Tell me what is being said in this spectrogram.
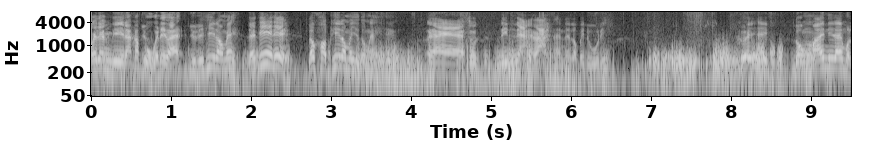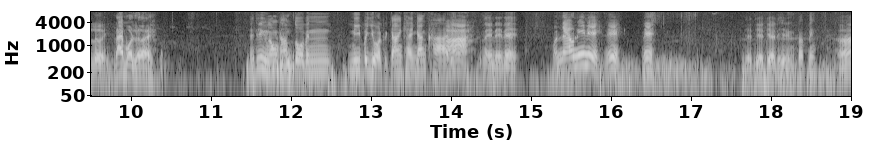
ก็ยังดีนะเขาปลูกกันได้ไว้อยู่ในที่เราไหมในที่ดิแล้วขอบที่เรามาอยู่ตรงไหนแหมสุดดินเนี่ยเห็นไหมไหนไหนเราไปดูดิคือไอ้ไอ้ดงไม้นี่ได้หมดเลยได้หมดเลยแต่ที่หนึ่งลองทำตัวเป็นมีประโยชน์กับการแขนกางขาดิ อ่านี่นี่นี่มันแนวนี้นี่นี่นี่ เดี๋ยวเดี๋ยวเดี๋ยวที่หนึ่งแป๊บนึงอ่า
